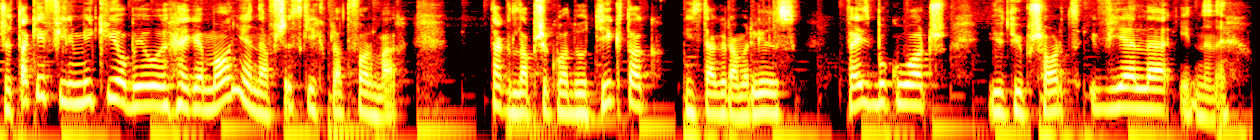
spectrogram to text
że takie filmiki objęły hegemonię na wszystkich platformach. Tak dla przykładu TikTok, Instagram Reels, Facebook Watch, YouTube Shorts i wiele innych.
